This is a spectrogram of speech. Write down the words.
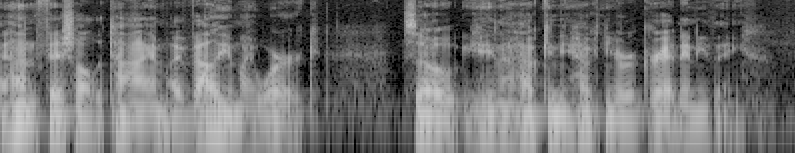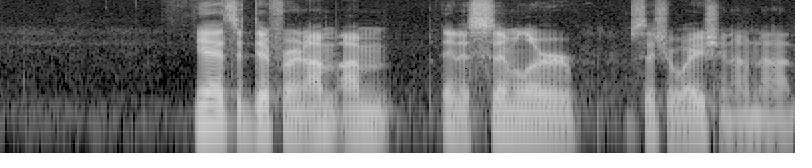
I hunt and fish all the time. I value my work. So you know, how can you how can you regret anything? Yeah, it's a different. I'm I'm in a similar situation. I'm not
